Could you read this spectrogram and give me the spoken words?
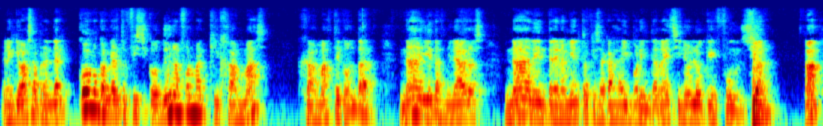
en el que vas a aprender cómo cambiar tu físico de una forma que jamás, jamás te contaron. Nada de dietas milagros, nada de entrenamientos que sacas ahí por internet, sino lo que funciona. ¿Ah?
